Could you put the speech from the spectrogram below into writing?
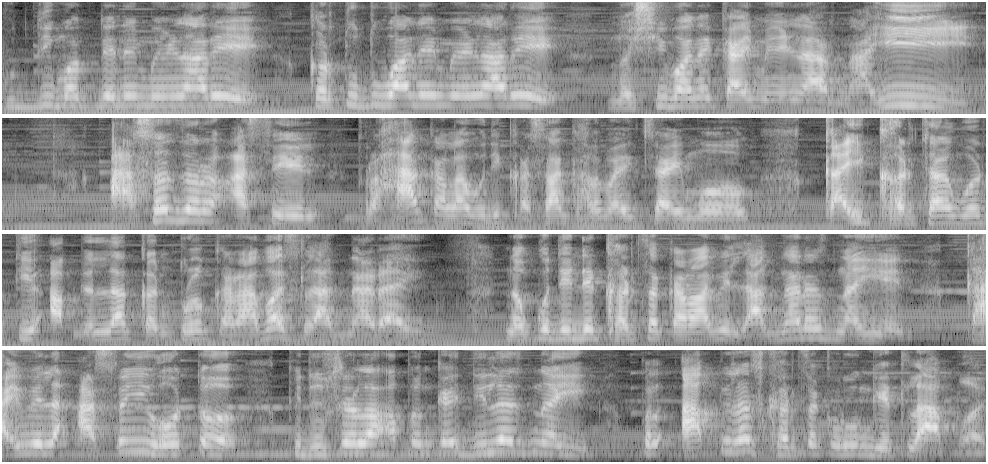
बुद्धिमत्तेने मिळणारे कर्तृत्वाने मिळणारे नशिबाने काय मिळणार नाही. असं जर असेल तर हा कालावधी कसा घालवायचा आहे मग? काही खर्चावरती आपल्याला कंट्रोल करावाच लागणार आहे. नको तिथे खर्च करावे लागणारच नाही आहेत काही वेळेला असंही होतं की दुसऱ्याला आपण काही दिलंच नाही पण आपल्यालाच खर्च करून घेतला आपण.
